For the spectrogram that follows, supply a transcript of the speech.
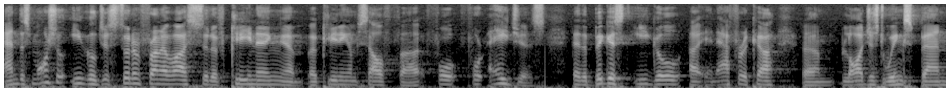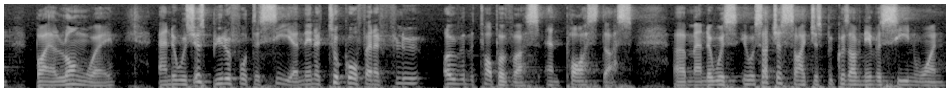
and this Martial Eagle just stood in front of us, sort of cleaning, um, uh, cleaning himself uh, for, for ages. They're the biggest eagle uh, in Africa, um, largest wingspan by a long way. And it was just beautiful to see. And then it took off and it flew over the top of us and past us. Um, and it was, it was such a sight just because I've never seen one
